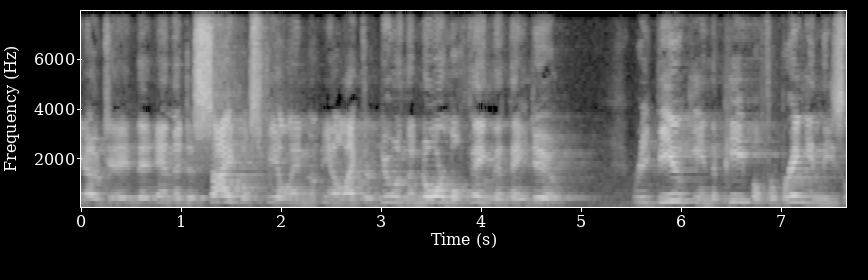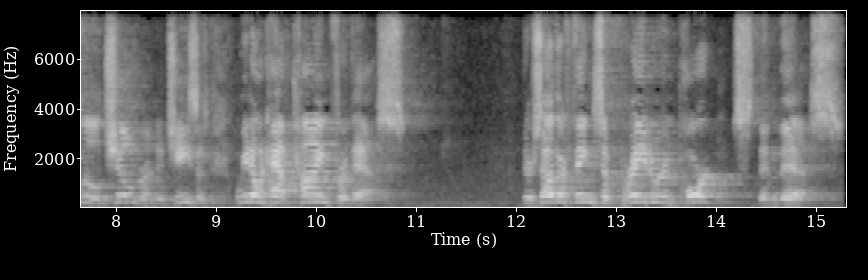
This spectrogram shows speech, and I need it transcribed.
You know, and the disciples feeling, you know, like they're doing the normal thing that they do, rebuking the people for bringing these little children to Jesus. We don't have time for this. There's other things of greater importance than this,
